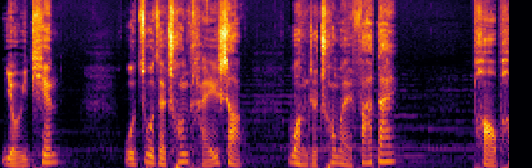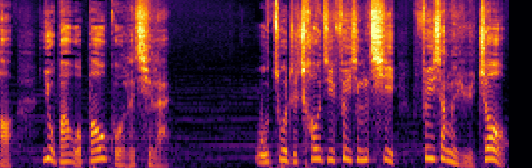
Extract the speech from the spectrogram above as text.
有一天，我坐在窗台上，望着窗外发呆，泡泡又把我包裹了起来。我坐着超级飞行器飞向了宇宙。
